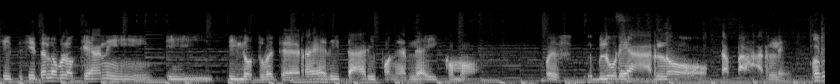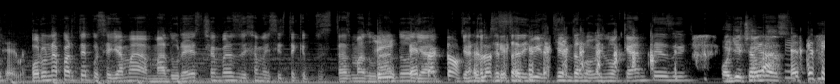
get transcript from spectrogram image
sí, sí te lo bloquean y, y, y lo tuve que reeditar y ponerle ahí como, pues, blurearlo, taparle. no Por, sé, güey. por una parte, pues se llama madurez, chambas. Déjame decirte que pues estás madurando. Sí, ya, exacto, ya es no te que- está divirtiendo lo mismo que antes, güey. Oye, Mira, Chambas, es que sí,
